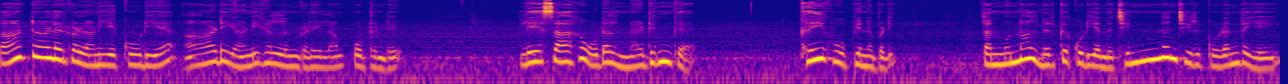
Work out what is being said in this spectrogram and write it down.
காட்டாளர்கள் அணியக்கூடிய ஆடை அணிகலன்களெல்லாம் போட்டுண்டு. லேசாக உடல் நடுங்க கைகூப்பினபடி தன் முன்னால் நிற்கக்கூடிய அந்த சின்னஞ்சிறு குழந்தையை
